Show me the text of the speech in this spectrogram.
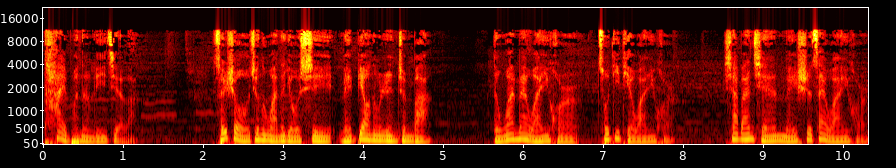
太不能理解了。随手就能玩的游戏，没必要那么认真吧？等外卖玩一会儿，坐地铁玩一会儿，下班前没事再玩一会儿，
